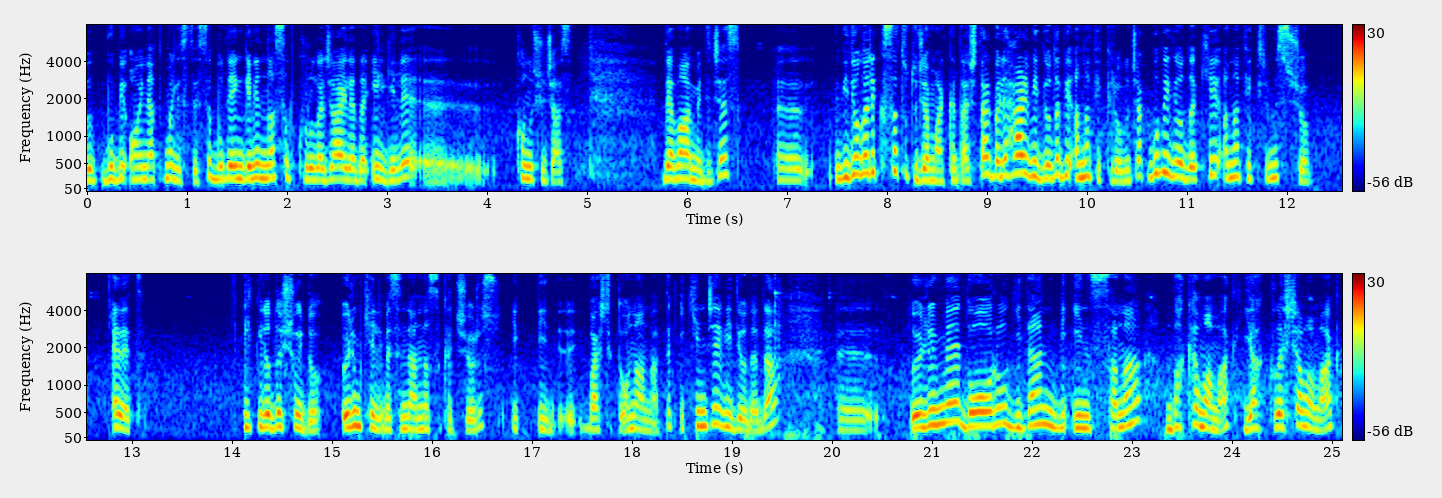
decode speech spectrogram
bu, bu bir oynatma listesi. Bu dengenin nasıl kurulacağıyla da ilgili e, konuşacağız. Devam edeceğiz. E, videoları kısa tutacağım arkadaşlar. Böyle her videoda bir ana fikir olacak. Bu videodaki ana fikrimiz şu. Evet, İlk videoda şuydu. Ölüm kelimesinden nasıl kaçıyoruz? İlk, başlıkta onu anlattık. İkinci videoda da e, ölüme doğru giden bir insana bakamamak, yaklaşamamak,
